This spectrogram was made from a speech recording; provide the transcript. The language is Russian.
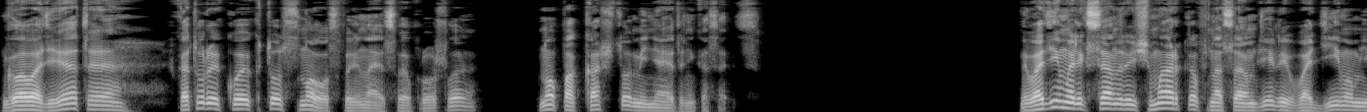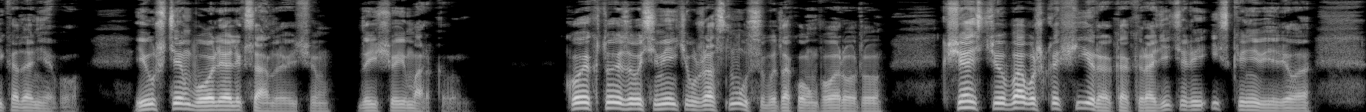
Глава девятая, в которой кое-кто снова вспоминает свое прошлое, но пока что меня это не касается. Вадим Александрович Марков на самом деле Вадимом никогда не был, и уж тем более Александровичем, да еще и Марковым. Кое-кто из его семейки ужаснулся бы такому повороту. К счастью, бабушка Фира, как и родители, искренне верила,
